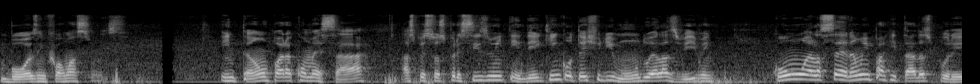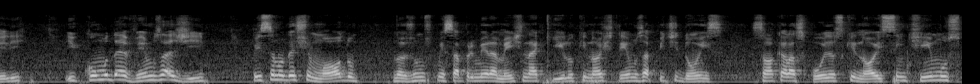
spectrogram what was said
boas informações. Então, para começar, as pessoas precisam entender que em contexto de mundo elas vivem, como elas serão impactadas por ele e como devemos agir. Pensando deste modo, nós vamos pensar primeiramente naquilo que nós temos aptidões, são aquelas coisas que nós sentimos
